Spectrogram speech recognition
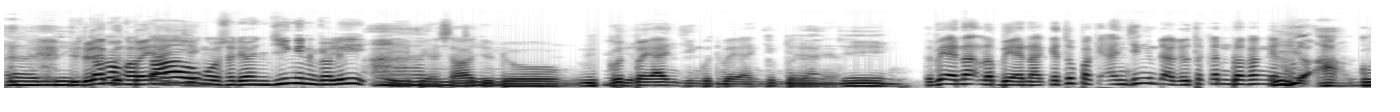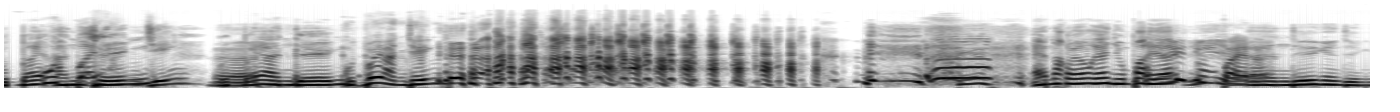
Anjing Judulnya Kita mah Goodbye nggak tahu, Anjing. nggak usah dianjingin kali. Ih, biasa aja Anjing. dong. Goodbye anjing, goodbye anjing Goodbye anjing Tapi enak lebih enaknya tuh pakai anjing agak tekan belakangnya. Iya ah, goodbye, Goodbye anjing anjing. Goodbye anjing Goodbye anjing. Enak memang ya nyumpah ya Iya, nyumpah enak. Anjing anjing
